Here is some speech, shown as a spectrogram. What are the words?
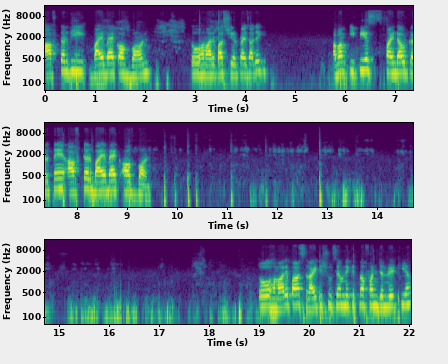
after the buy back of bond तो हमारे पास शेयर प्राइस आ जाएगी। अब हम ईपीएस फाइंड आउट करते हैं after buy back of bond तो हमारे पास राइट इशू से हमने कितना फंड जनरेट किया?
